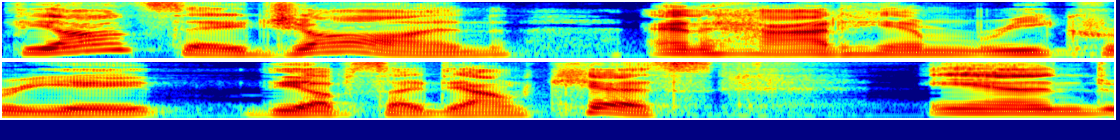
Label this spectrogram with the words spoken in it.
fiance John and had him recreate the upside down kiss. And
